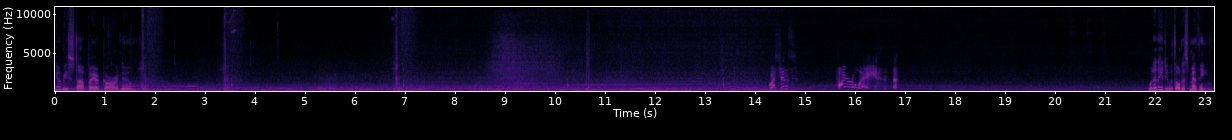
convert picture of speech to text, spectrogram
I gonna be stopped by a guard now? Questions? Fire away! What do they do with all this methane?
